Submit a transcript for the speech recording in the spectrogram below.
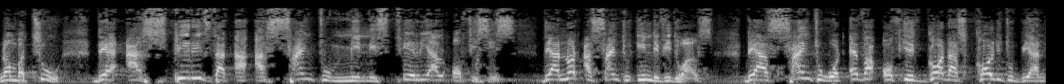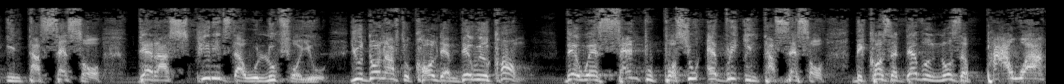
Number two, there are spirits that are assigned to ministerial offices. They are not assigned to individuals. They are assigned to whatever of if God has called you to be an intercessor, there are spirits that will look for you. You don't have to call them, they will come. They were sent to pursue every intercessor because the devil knows the power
